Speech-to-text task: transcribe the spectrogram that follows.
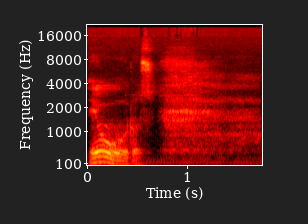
І урус.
